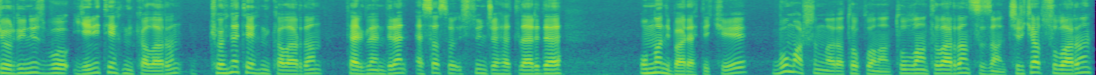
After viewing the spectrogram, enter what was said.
gördüyünüz bu yeni texnikaların köhnə texnikalardan fərqləndirən əsas və üstün cəhətləri də ondan ibarətdir ki, bu maşınlara toplanan tullantılardan sızan çirkab suların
